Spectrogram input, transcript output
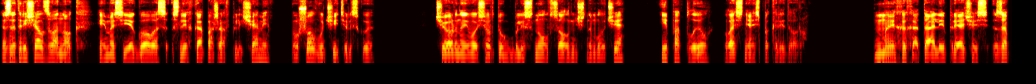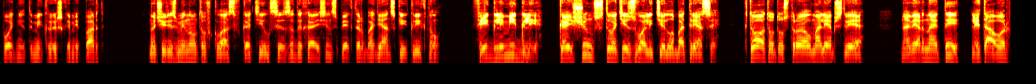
Затрещал звонок, и месье Говас, слегка пожав плечами, ушел в учительскую. Черный его сюртук блеснул в солнечном луче и поплыл, лоснясь по коридору. Мы хохотали, прячась за поднятыми крышками парт, но через минуту в класс вкатился, задыхаясь инспектор Бодянский, и крикнул «Фигли-мигли! Кощунствовать изволите, лоботрясы! Кто тут устроил молебствие? Наверное, ты, Литауэр?»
